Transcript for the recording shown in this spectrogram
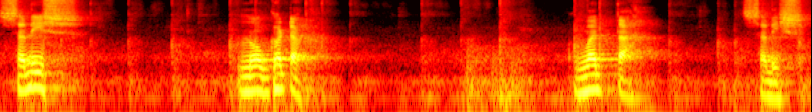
સદીશનો ઘટક વધતા સદીશ.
